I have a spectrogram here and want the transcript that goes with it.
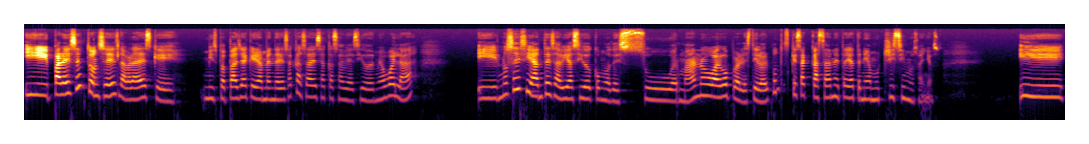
Y para ese entonces, la verdad es que mis papás ya querían vender esa casa, esa casa había sido de mi abuela. Y no sé si antes había sido como de su hermano o algo por el estilo. El punto es que esa casa neta ya tenía muchísimos años. Y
